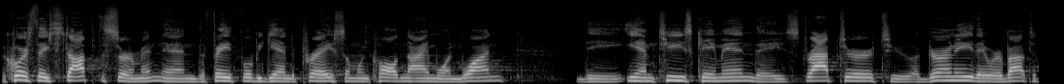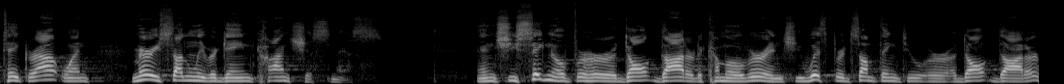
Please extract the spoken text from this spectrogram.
Of course, they stopped the sermon and the faithful began to pray. Someone called 911. The EMTs came in, they strapped her to a gurney. They were about to take her out when Mary suddenly regained consciousness and she signaled for her adult daughter to come over and she whispered something to her adult daughter.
